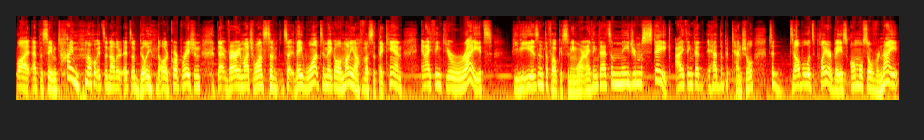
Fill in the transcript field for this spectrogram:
but at the same time no it's another it's a billion dollar corporation that very much wants to, to, they want to make all the money off of us that they can. And i think you're right. Pve isn't the focus anymore and i think that's a major mistake. I think that it had the potential to double its player base almost overnight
